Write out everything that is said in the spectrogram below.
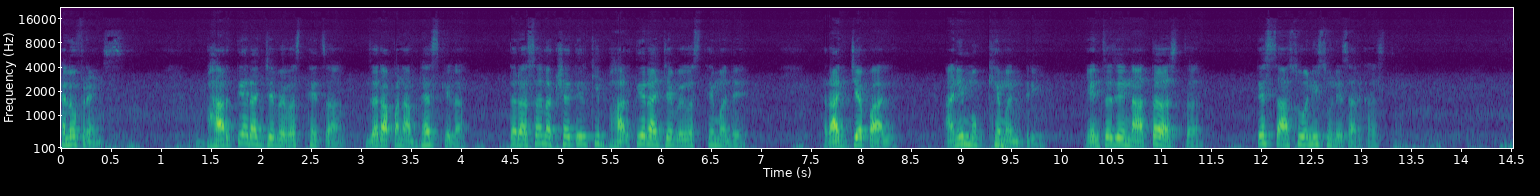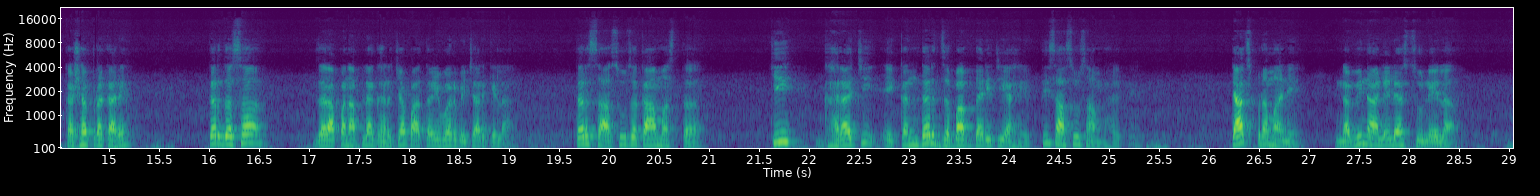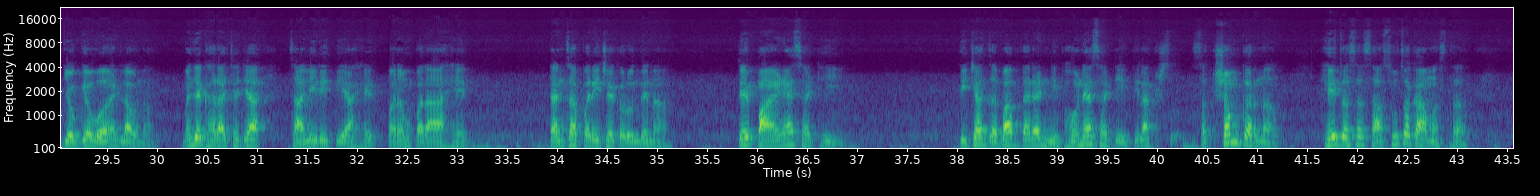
Hello friends भारतीय राज्यव्यवस्थेचा जर आपण अभ्यास केला तर असं लक्षात येईल की भारतीय राज्यव्यवस्थेमध्ये राज्यपाल आणि मुख्यमंत्री यांचं जे नातं असतं ते सासू आणि सुनेसारखं असतं. कशा प्रकारे? तर जसं जर आपण आपल्या घरच्या पातळीवर विचार केला तर सासूचं काम असतं की घराची एकंदर जबाबदारी जी आहे ती सासू सांभाळते. त्याचप्रमाणे नवीन आलेल्या सुनेला योग्य वळण लावणं. म्हणजे घराच्या ज्या चालीरीती आहेत परंपरा आहेत त्यांचा परिचय करून देणं. ते पाळण्यासाठी तिच्या जबाबदाऱ्या निभावण्यासाठी तिला सक्षम करणं हे जसं सासूचं काम असतं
